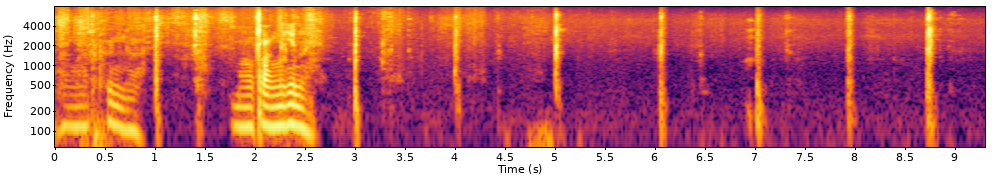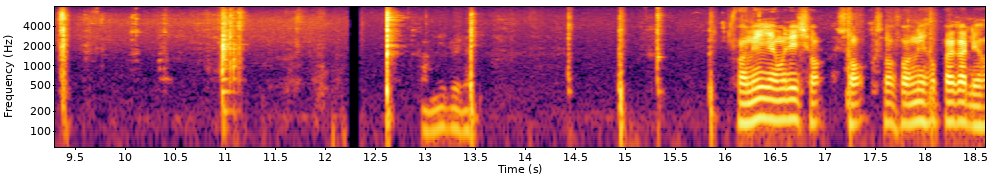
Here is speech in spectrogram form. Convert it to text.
เอางัดขึ้นเลยมาฟังนี้หน่อยฝั่งนี้ด้วยนะฝั่งนี้ยังไม่ได้เฉาะเฉาะเฉาะฝั่งนี้เข้าไปก็เดี๋ยว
